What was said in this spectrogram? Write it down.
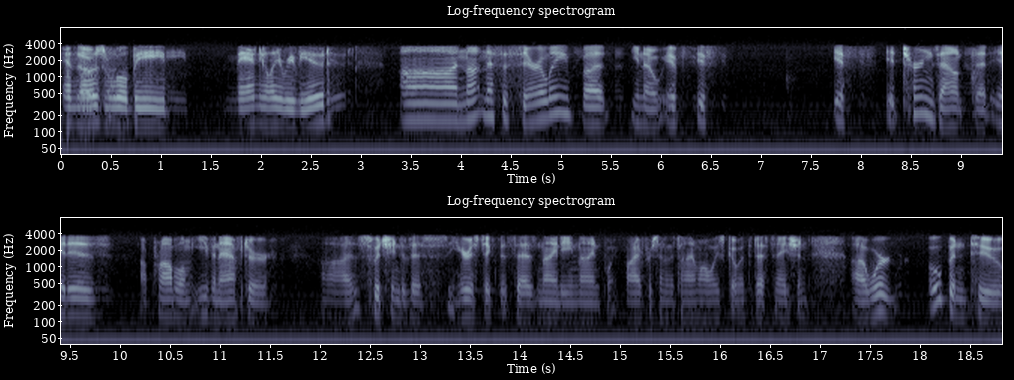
And So- those will be manually reviewed. Uh, not necessarily, but you know, if if if it turns out that it is a problem even after uh, switching to this heuristic that says 99.5% of the time always go with the destination, uh, we're open to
